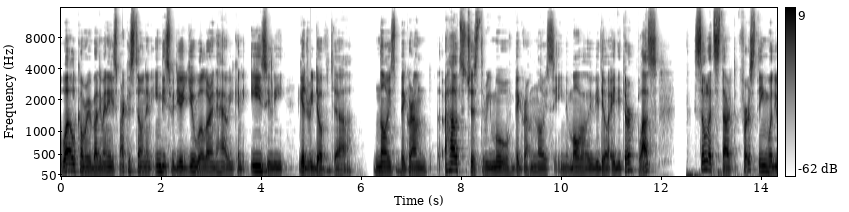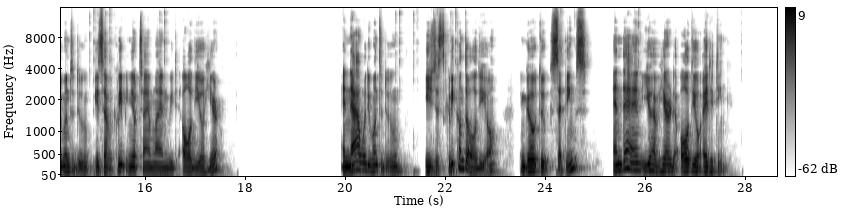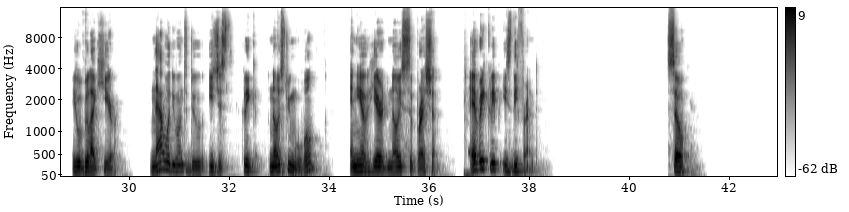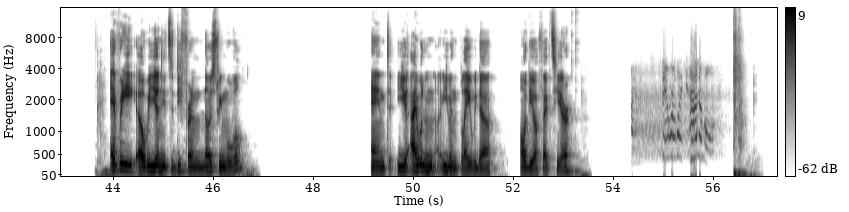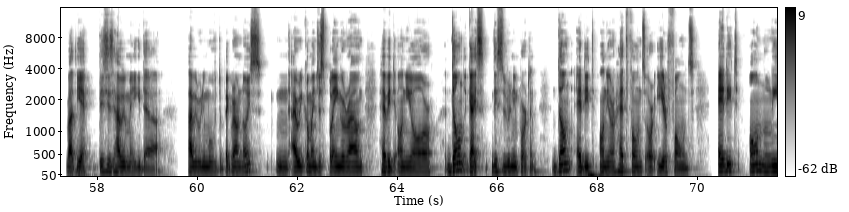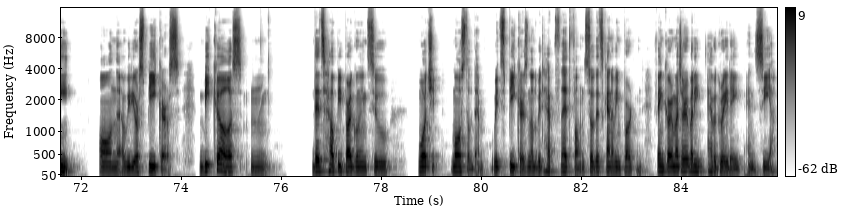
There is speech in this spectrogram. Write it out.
Welcome everybody, my name is Marcus Stone and in this video you will learn how you can easily get rid of the noise background, how to just remove background noise in the Movavi video editor plus. So let's start. First thing what you want to do is have a clip in your timeline with audio here. And now what you want to do is just click on the audio and go to settings and then you have here the audio editing. It will be like here now what you want to do is just click noise removal and you have here noise suppression. Every clip is different. So every uh, video needs a different noise removal. And you, I wouldn't even play with the audio effects here. Like but yeah, this is how we make the I will remove the background noise. Mm, I recommend just playing around, have it on your, don't, guys, this is really important. Don't edit on your headphones or earphones. Edit only on uh, with your speakers because um, that's how people are going to watch it most of them with speakers not with headphones so that's kind of important thank you very much everybody have a great day and see ya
